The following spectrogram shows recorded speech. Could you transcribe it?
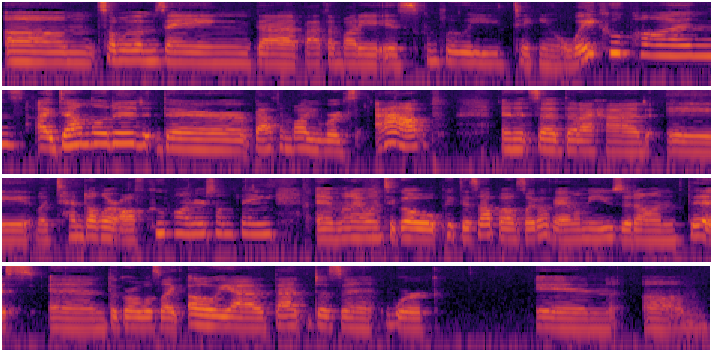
um, some of them saying that Bath and Body is completely taking away coupons. I downloaded their Bath and Body Works app and it said that I had a like $10 off coupon or something. And when I went to go pick this up, I was like, okay, let me use it on this. And the girl was like, oh yeah, that doesn't work in um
